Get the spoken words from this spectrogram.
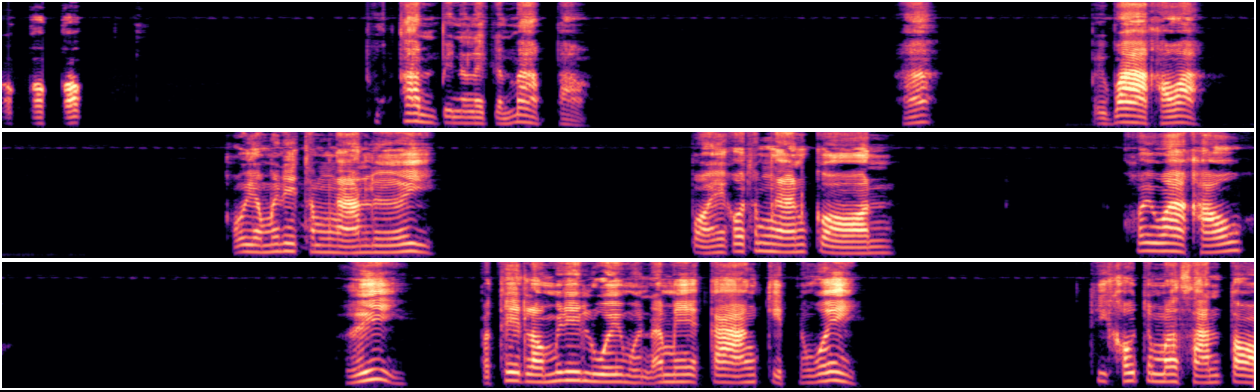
ก๊อกก๊อกก๊อกทุกท่านเป็นอะไรกันมากเปล่า ฮะ ไปว่าเขาอะเขายังไม่ได้ทำงานเลย ปล่อยให้เขาทำงานก่อน ค่อยว่าเขา เฮ้ย ประเทศเราไม่ได้รวยเหมือนอเมริกาอังกฤษนะเว้ย ที่เขาจะมาสานต่อ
